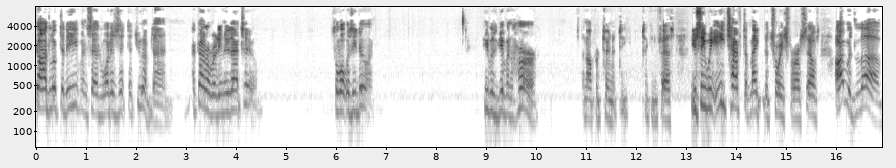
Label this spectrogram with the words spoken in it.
God looked at Eve and said, What is it that you have done? And God already knew that too. So what was he doing? He was giving her an opportunity to confess. You see, we each have to make the choice for ourselves. I would love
